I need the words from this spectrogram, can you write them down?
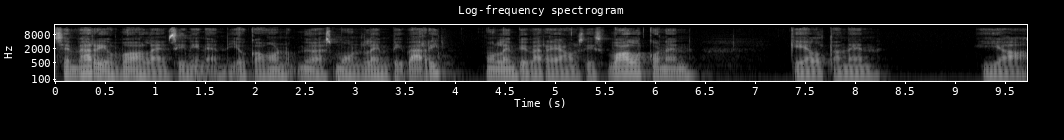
sen väri on vaalean sininen, joka on myös mun lempiväri. Mun lempivärejä on siis valkoinen, keltainen ja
